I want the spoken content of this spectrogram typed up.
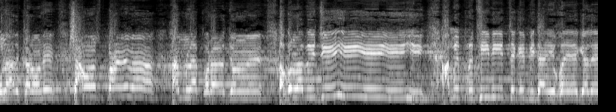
ওনার কারণে সাহস পায় না হামলা করার জন্য। অবনবীজি আমি পৃথিবী থেকে বিদায় হয়ে গেলে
